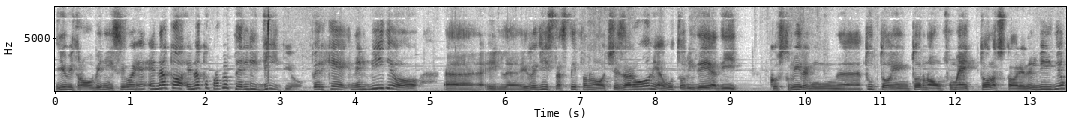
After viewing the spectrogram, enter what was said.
io vi trovo benissimo. È, è nato, nato proprio per il video, perché nel video eh, il, il regista Stefano Cesaroni ha avuto l'idea di costruire un, eh, tutto intorno a un fumetto, la storia del video,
